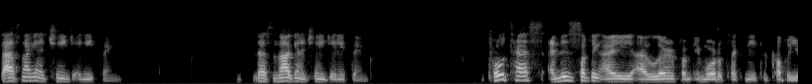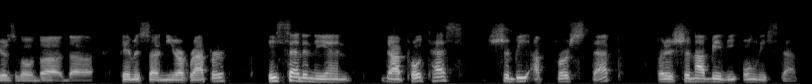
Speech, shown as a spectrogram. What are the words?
that's not to change anything. That's not going to change anything. Protests, and this is something I, I learned from Immortal Technique a couple years ago, the the famous uh, New York rapper. He said in the end that protests should be a first step, but it should not be the only step.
